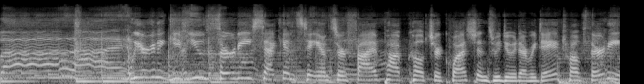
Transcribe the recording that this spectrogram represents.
We are going to give you 30 seconds to answer five pop culture questions. We do it every day at 1230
